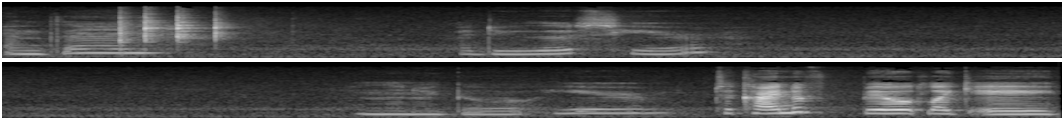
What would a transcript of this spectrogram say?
And then I do this here. And then I go out here to kind of build like a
